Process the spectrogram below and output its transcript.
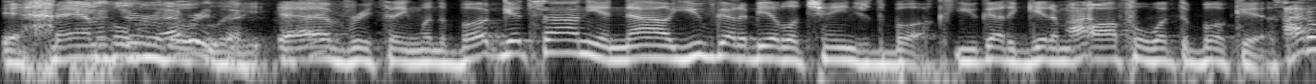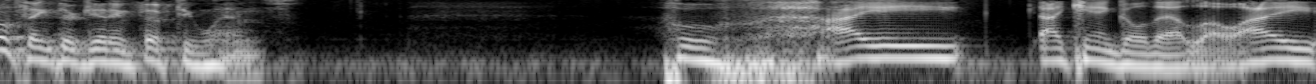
yeah, manager, absolutely. everything. right? everything. When the book gets on you, now you've got to be able to change the book. You've got to get them I- off of what the book is. I don't think they're getting 50 wins. Whew, I I can't go that low. I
